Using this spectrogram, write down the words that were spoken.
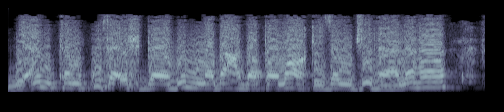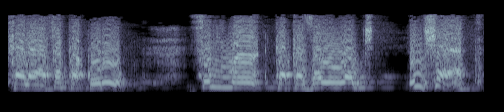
بأن تمكث إحداهن بعد طلاق زوجها لها ثلاثة قروء ثم تتزوج إن شاءت.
